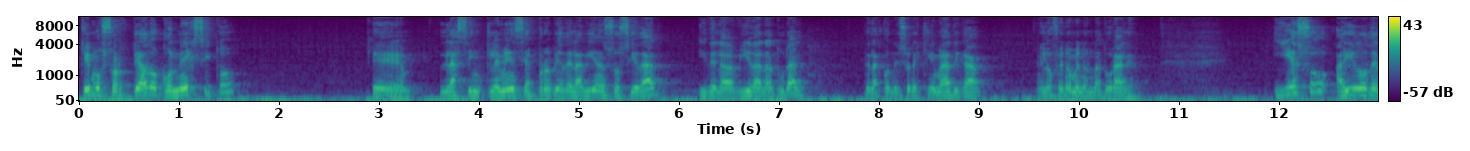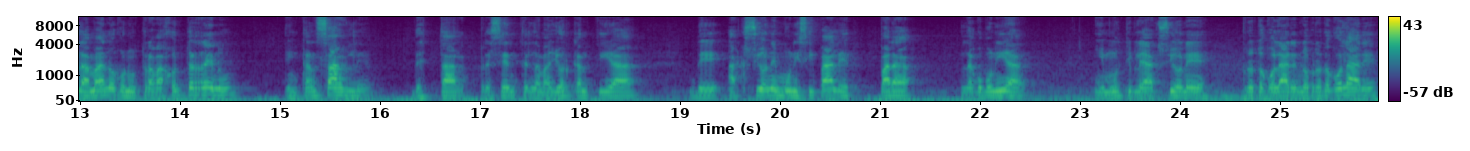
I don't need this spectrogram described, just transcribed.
que hemos sorteado con éxito eh, las inclemencias propias de la vida en sociedad y de la vida natural, de las condiciones climáticas y los fenómenos naturales. Y eso ha ido de la mano con un trabajo en terreno, incansable, de estar presente en la mayor cantidad de acciones municipales para la comunidad y múltiples acciones protocolares, no protocolares,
